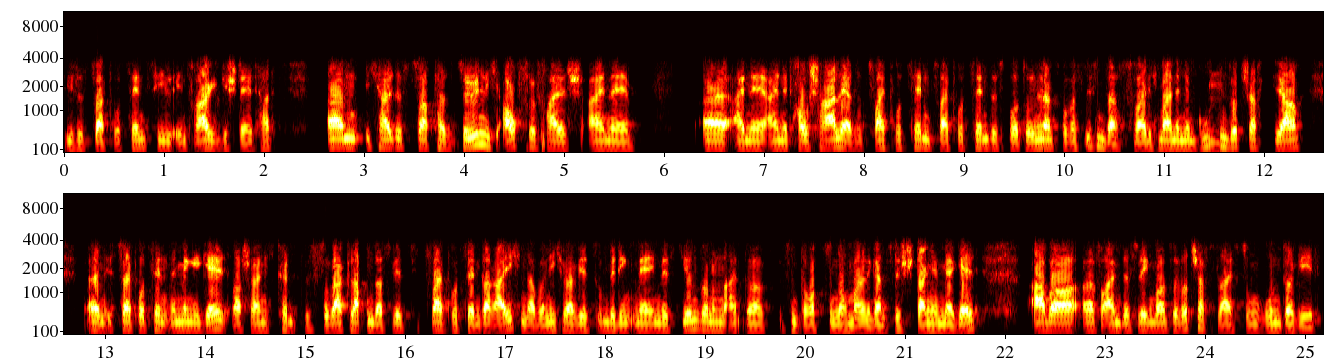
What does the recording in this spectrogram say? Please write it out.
dieses 2-Prozent-Ziel in Frage gestellt hat. Ähm, ich halte es zwar persönlich auch für falsch, eine äh, eine, eine Pauschale, also 2 Prozent, 2 Prozent des Bruttoinlandsprodukts, was ist denn das? Weil ich meine, in einem guten hm. Wirtschaftsjahr ähm, ist zwei Prozent eine Menge Geld. Wahrscheinlich könnte es sogar klappen, dass wir jetzt die zwei Prozent erreichen, aber nicht, weil wir jetzt unbedingt mehr investieren, sondern es sind trotzdem nochmal eine ganze Stange mehr Geld. Aber äh, vor allem deswegen, weil unsere Wirtschaftsleistung runtergeht.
